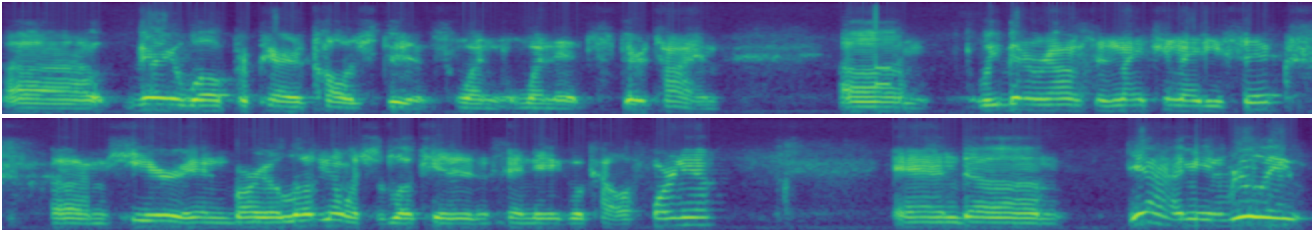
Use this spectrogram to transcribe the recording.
uh, very well prepared college students when, when it's their time. Um, we've been around since 1996 um, here in Barrio Logan, which is located in San Diego, California. And um, yeah, I mean, really,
